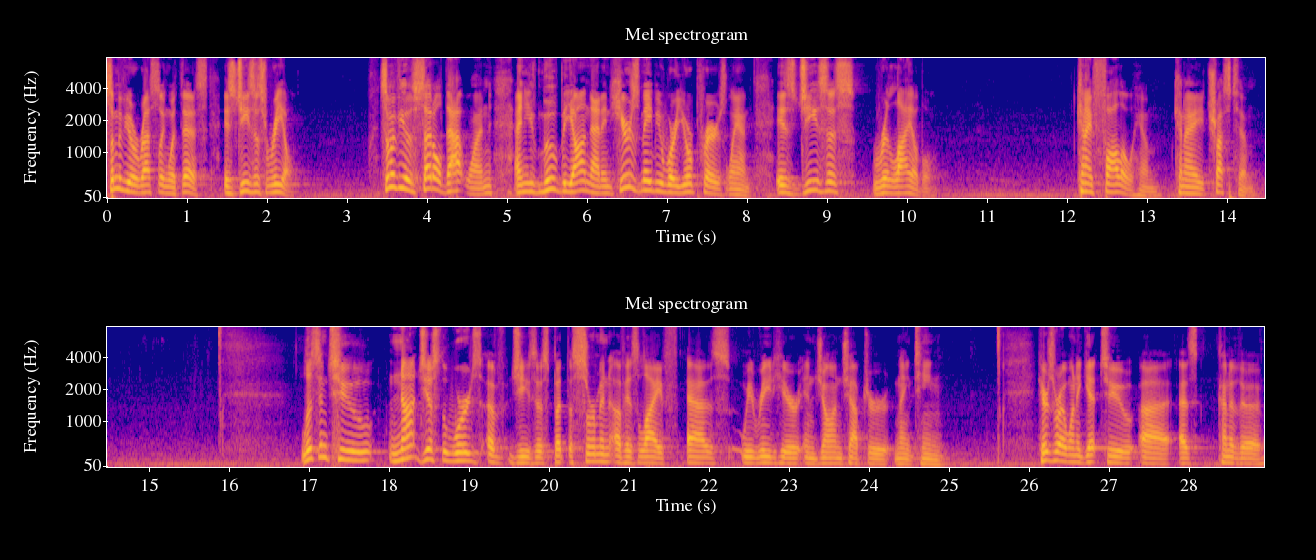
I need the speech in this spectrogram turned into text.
Some of you are wrestling with this Is Jesus real? Some of you have settled that one and you've moved beyond that. And here's maybe where your prayers land Is Jesus reliable? Can I follow him? Can I trust him? Listen to not just the words of Jesus, but the sermon of his life as we read here in John chapter 19. Here's where I want to get to uh, as kind of the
